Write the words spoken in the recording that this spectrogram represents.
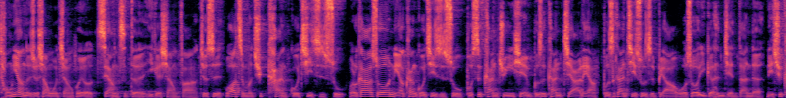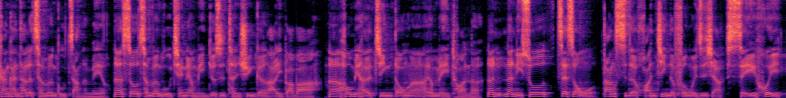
同样的，就像我讲，会有这样子的一个想法，就是我要怎么去看国际指数？我都跟他说，你要看国际指数，不是看均线，不是看价量，不是看技术指标。我说一个很简单的，你去看看它的成分股涨了没有？那时候成分股前两名就是腾讯跟阿里巴巴，那后面还有京东啊，还有美团啊。那那你说在这种当时的环境的氛围之下？谁会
